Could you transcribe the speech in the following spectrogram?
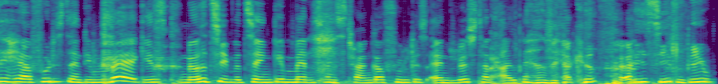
Det her er fuldstændig magisk, noget Tim at tænke, mens hans tanker fyldtes af en lyst, han aldrig havde mærket før i sit liv.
